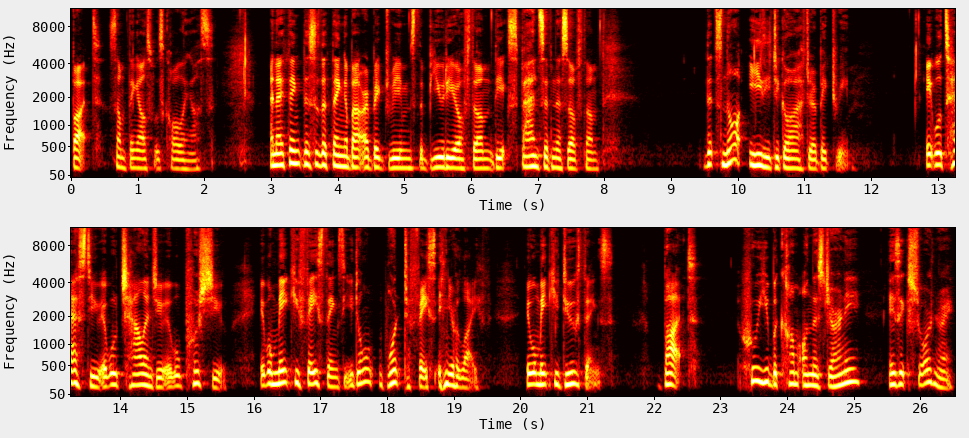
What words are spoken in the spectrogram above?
But something else was calling us. And I think this is the thing about our big dreams the beauty of them, the expansiveness of them. It's not easy to go after a big dream. It will test you, it will challenge you, it will push you. It will make you face things that you don't want to face in your life. It will make you do things. But who you become on this journey is extraordinary.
